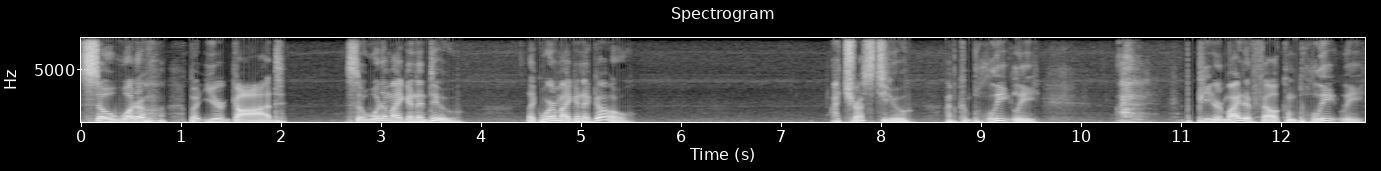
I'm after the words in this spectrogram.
So what are, but you're God. So what am I going to do? Like where am I going to go? I trust you. I'm completely Peter might have felt completely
